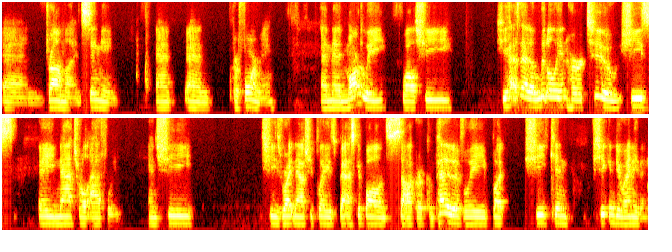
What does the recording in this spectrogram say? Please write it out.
and drama and singing and and performing. And then Marley, while she she has that a little in her too, she's a natural athlete and she she's right now she plays basketball and soccer competitively, but she can she can do anything.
